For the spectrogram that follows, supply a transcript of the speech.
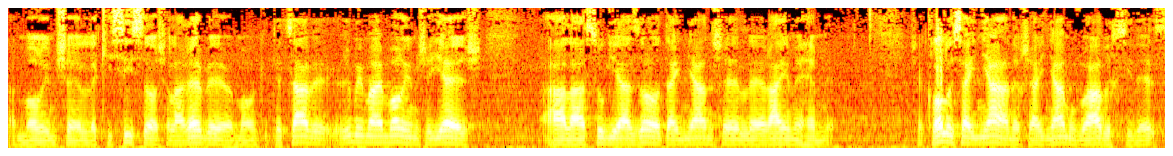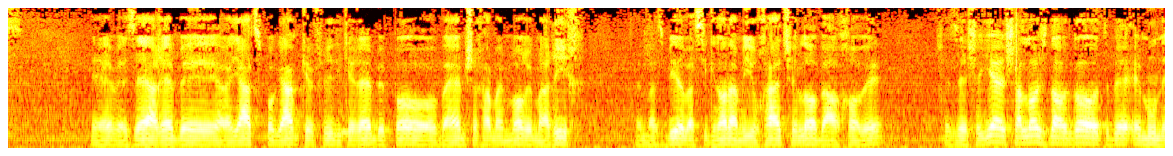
המורים של כיסיסו, של הרבה, המורים כתצווה, ריבי מהמורים שיש על הסוגיה הזאת, העניין של ראי מהמנה. שכלולוס העניין, איך שהעניין מובא בחסידס, וזה הרבה, הרייץ פה גם כן, פרידיקי רבה פה, בהמשך הממורי מעריך ומסביר בסגנון המיוחד שלו בהרחובה, שזה שיש שלוש דרגות באמונה.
